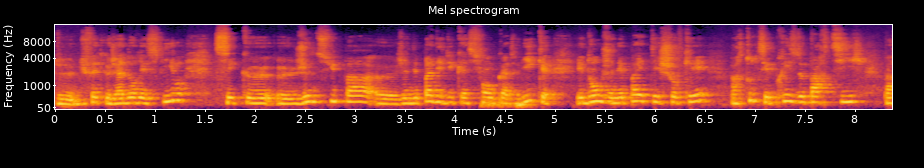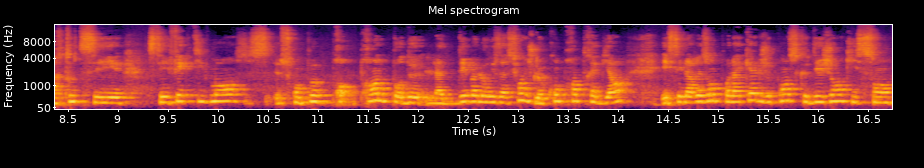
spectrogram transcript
du fait que j'ai adoré ce livre, c'est que je ne suis pas, je n'ai pas d'éducation catholique et donc je n'ai pas été choquée par toutes ces prises de parti, par toutes ces, c'est effectivement ce qu'on peut pr- prendre pour de la dévalorisation et je le comprends très bien et c'est la raison pour laquelle je pense que des gens qui sont,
